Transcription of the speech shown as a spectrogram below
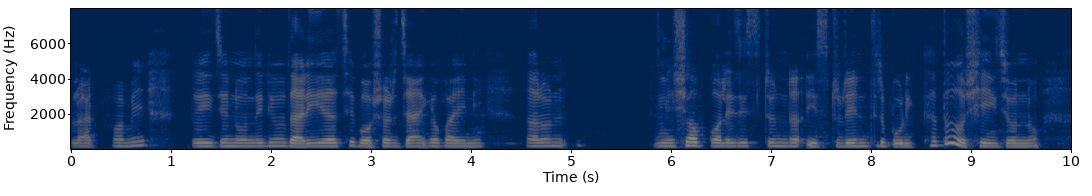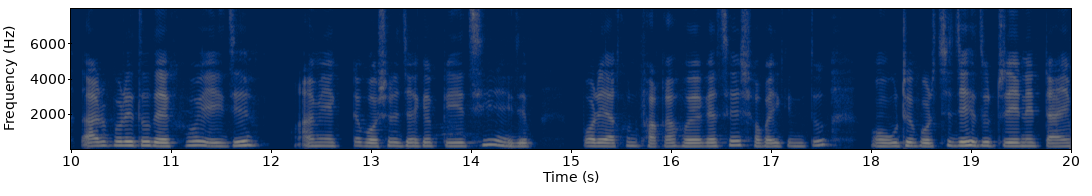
প্ল্যাটফর্মে। তো এই যে নন্দিনীও দাঁড়িয়ে আছে, বসার জায়গা পায়নি। কারণ সব কলেজ স্টুডেন্ট স্টুডেন্টদের পরীক্ষা তো সেই জন্য। তারপরে তো দেখো এই যে আমি একটা বসার জায়গা পেয়েছি। এই যে পরে এখন ফাঁকা হয়ে গেছে, সবাই কিন্তু উঠে পড়ছে। যেহেতু ট্রেনের টাইম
